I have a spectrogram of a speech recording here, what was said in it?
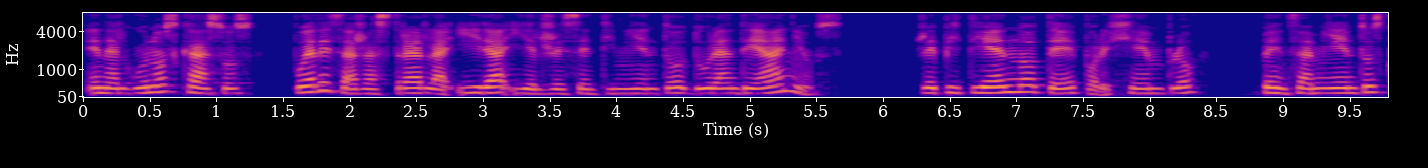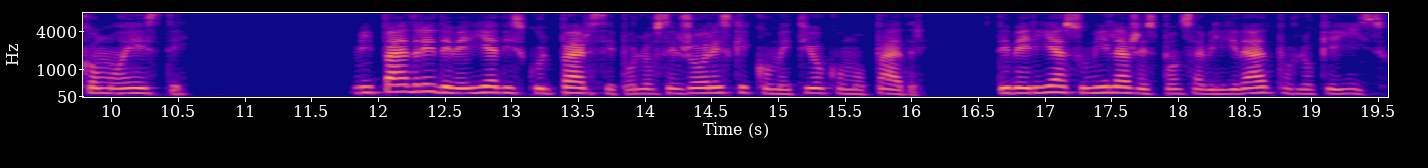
En algunos casos, puedes arrastrar la ira y el resentimiento durante años, repitiéndote, por ejemplo, pensamientos como este. Mi padre debería disculparse por los errores que cometió como padre. Debería asumir la responsabilidad por lo que hizo.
